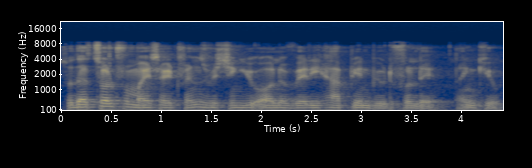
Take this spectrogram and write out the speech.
So that's all from my side, friends. Wishing you all a very happy and beautiful day. Thank you.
